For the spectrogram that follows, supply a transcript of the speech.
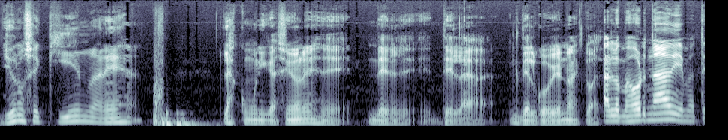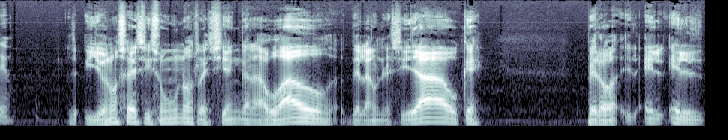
yo no sé quién maneja las comunicaciones de, del- de la, del gobierno actual. A lo mejor nadie, Mateo. Y yo no sé si son unos recién graduados de la universidad o qué. Pero el, el-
